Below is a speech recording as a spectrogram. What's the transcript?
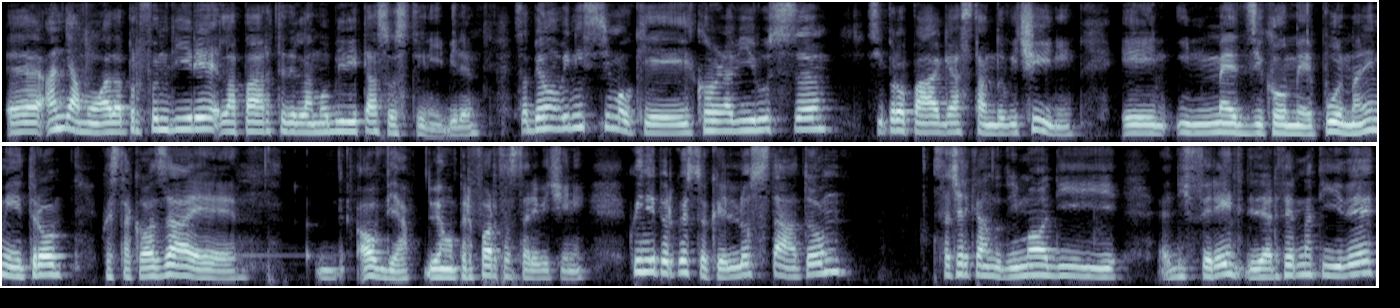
eh, andiamo ad approfondire la parte della mobilità sostenibile. Sappiamo benissimo che il coronavirus si propaga stando vicini e in mezzi come pullman e metro questa cosa è ovvia, dobbiamo per forza stare vicini. Quindi è per questo che lo Stato sta cercando di modi eh, differenti, delle alternative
